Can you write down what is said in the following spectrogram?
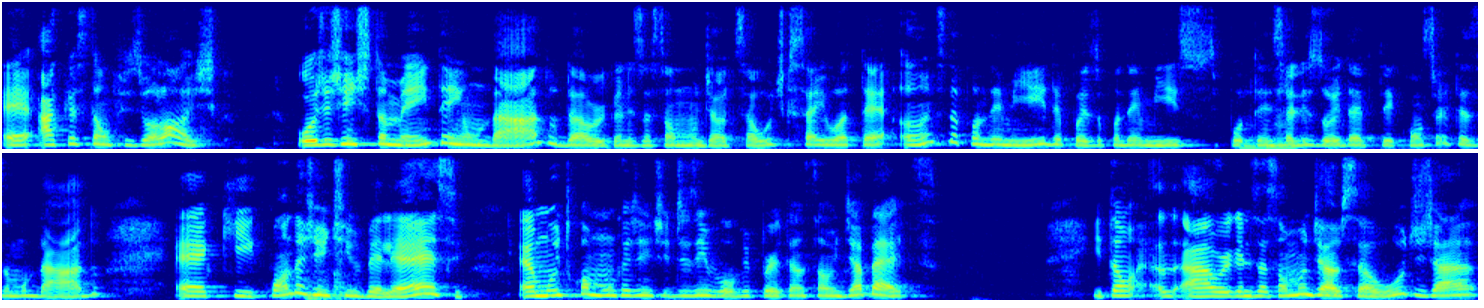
é, a questão fisiológica. Hoje a gente também tem um dado da Organização Mundial de Saúde que saiu até antes da pandemia e depois da pandemia isso se potencializou uhum. e deve ter com certeza mudado, é que quando a gente envelhece, é muito comum que a gente desenvolva hipertensão e diabetes. Então, a Organização Mundial de Saúde já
